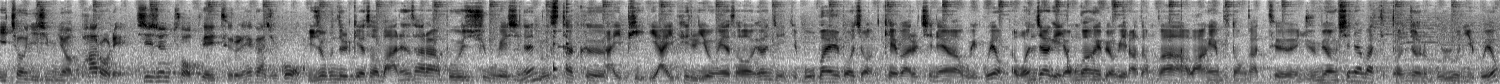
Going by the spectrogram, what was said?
2020년 8월에 시즌2 업데이트를 해가지고 유저분들께서 많은 사랑 보여주시고 계시는 로스트아크 IP, 이 IP를 이용해서 현재 이제 모바일 버전 개발을 진행하고 있고요. 원작의 영광의 벽이라던가 왕의 무덤 같은 유명 cinematic 던전은 물론이고요.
